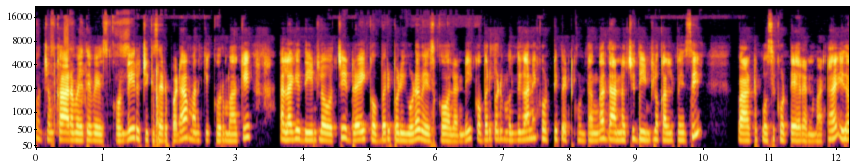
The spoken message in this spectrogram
కొంచెం కారం అయితే వేసుకోండి. రుచికి సరిపడా మనకి కుర్మాకి. అలాగే దీంట్లో వచ్చి డ్రై కొబ్బరి పొడి కూడా వేసుకోవాలండి. కొబ్బరి పొడి ముందుగానే కొట్టి పెట్టుకుంటాంగా దాన్ని వచ్చి దీంట్లో కలిపేసి వాటర్ పోసి కొట్టేయాలన్నమాట. ఇది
